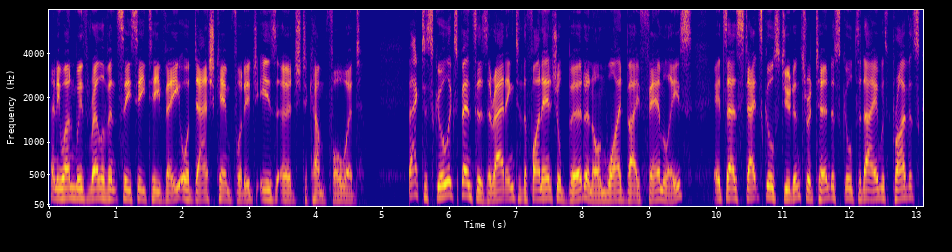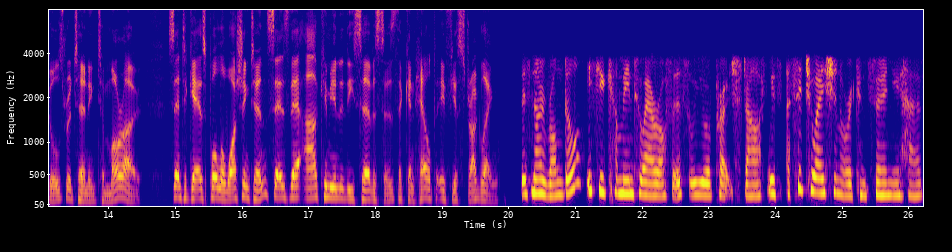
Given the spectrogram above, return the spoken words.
Anyone with relevant CCTV or dashcam footage is urged to come forward. Back to school expenses are adding to the financial burden on Wide Bay families. It's as state school students return to school today, with private schools returning tomorrow. Centrecare's Paula Washington says there are community services that can help if you're struggling. There's no wrong door. If you come into our office or you approach staff with a situation or a concern you have,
